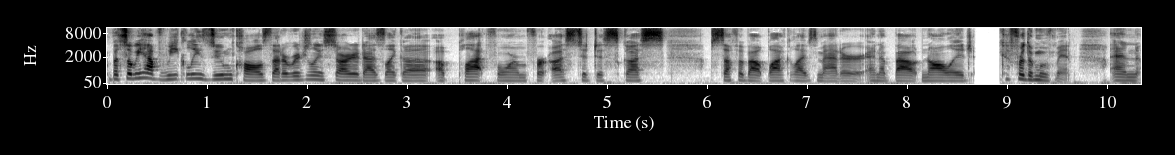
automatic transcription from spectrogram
But so we have weekly Zoom calls that originally started as like a, a platform for us to discuss stuff about Black Lives Matter and about knowledge for the movement. And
